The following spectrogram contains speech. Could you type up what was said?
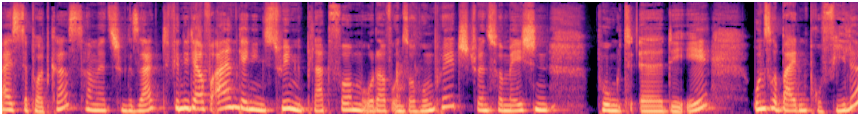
heißt der Podcast, haben wir jetzt schon gesagt. Findet ihr auf allen gängigen Streaming-Plattformen oder auf unserer Homepage transformation.de. Unsere beiden Profile,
